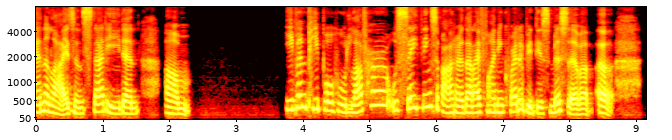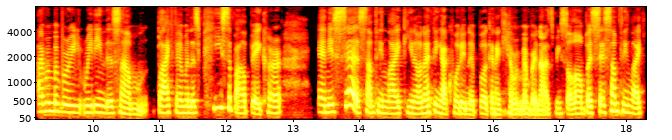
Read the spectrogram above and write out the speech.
analyzed and studied and um, even people who love her will say things about her that I find incredibly dismissive. Uh, uh, I remember re- reading this um, Black feminist piece about Baker, and it says something like, you know, and I think I quoted in a book, and I can't remember now; it's been so long, but it says something like,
